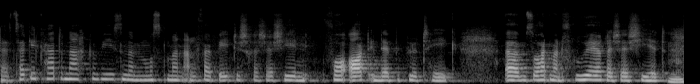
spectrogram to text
der Zettelkarte nachgewiesen. Dann musste man alphabetisch recherchieren vor Ort in der Bibliothek. Ähm, so hat man früher recherchiert. Mhm.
